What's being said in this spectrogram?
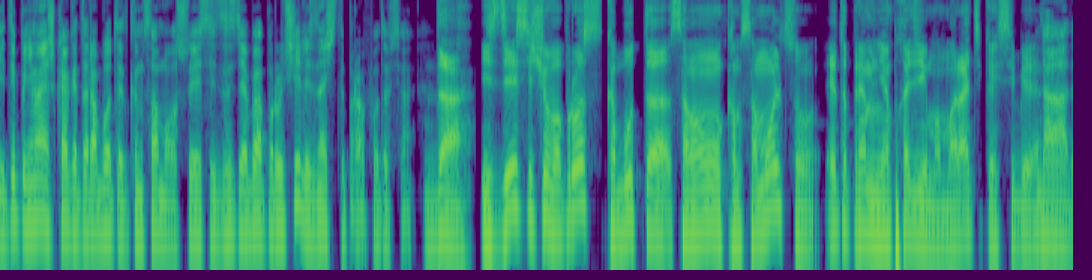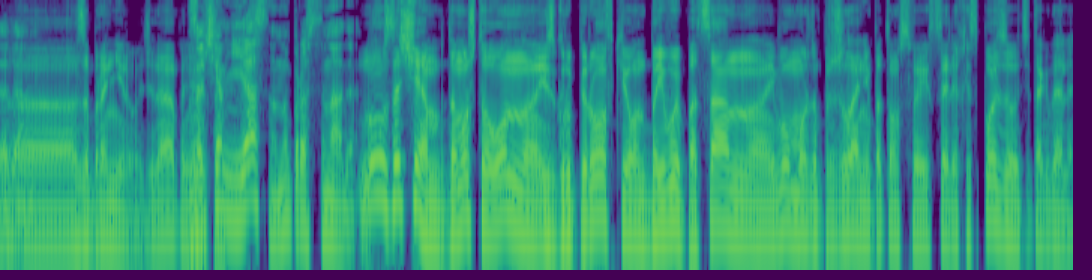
И ты понимаешь, как это работает комсомол, что если за тебя поручили, значит, ты прав, вот и все. Да. И здесь еще вопрос, как будто самому комсомольцу это прям необходимо Маратика себе Да, да, да. э, забронировать, да? понимаешь? Зачем, не ясно, ну просто надо. Ну, зачем? Потому что он из группировки, он боевой пацан, его можно при желании потом в своих целях использовать и так далее.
